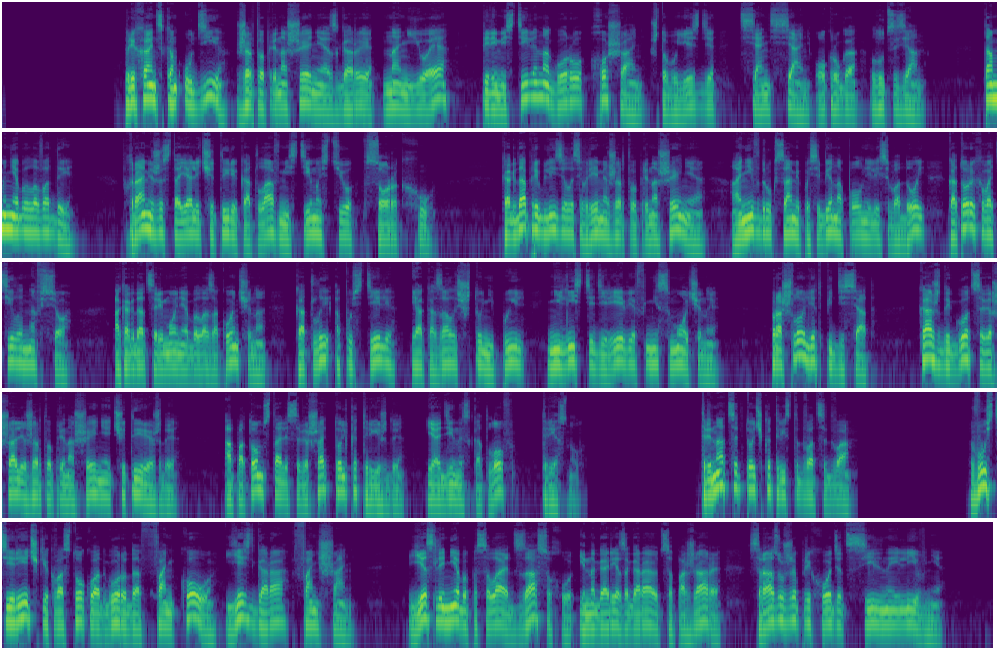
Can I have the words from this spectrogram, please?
При ханьском Уди жертвоприношение с горы Наньюэ переместили на гору Хошань, чтобы уезде Цянь-Сянь округа Луцзян. Там не было воды. В храме же стояли четыре котла вместимостью в 40 ху. Когда приблизилось время жертвоприношения, они вдруг сами по себе наполнились водой, которой хватило на все. А когда церемония была закончена, котлы опустели, и оказалось, что ни пыль, ни листья деревьев не смочены. Прошло лет пятьдесят. Каждый год совершали жертвоприношения четырежды, а потом стали совершать только трижды, и один из котлов треснул. 13.322 в устье речки к востоку от города Фанькоу есть гора Фаньшань. Если небо посылает засуху и на горе загораются пожары, сразу же приходят сильные ливни.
